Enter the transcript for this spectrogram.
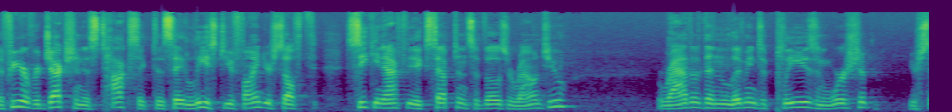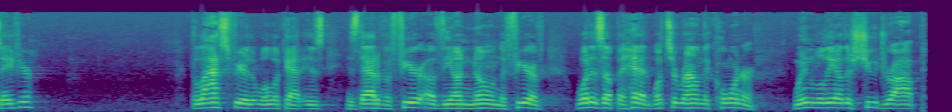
The fear of rejection is toxic, to say least. Do you find yourself seeking after the acceptance of those around you rather than living to please and worship your Savior? The last fear that we'll look at is, is that of a fear of the unknown, the fear of what is up ahead, what's around the corner, when will the other shoe drop?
